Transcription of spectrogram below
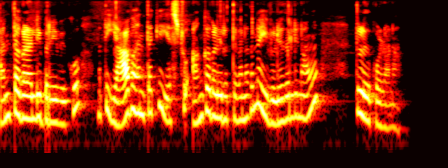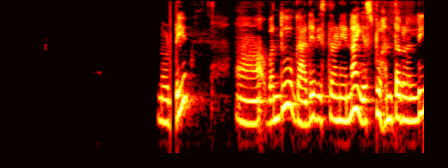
ಹಂತಗಳಲ್ಲಿ ಬರೆಯಬೇಕು? ಮತ್ತು ಯಾವ ಹಂತಕ್ಕೆ ಎಷ್ಟು ಅಂಕಗಳಿರುತ್ತವೆ ಅನ್ನೋದನ್ನು ಈ ವಿಡಿಯೋದಲ್ಲಿ ನಾವು ತಿಳಿದುಕೊಳ್ಳೋಣ. ನೋಡಿ ಒಂದು ಗಾದೆ ವಿಸ್ತರಣೆಯನ್ನು ಎಷ್ಟು ಹಂತಗಳಲ್ಲಿ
